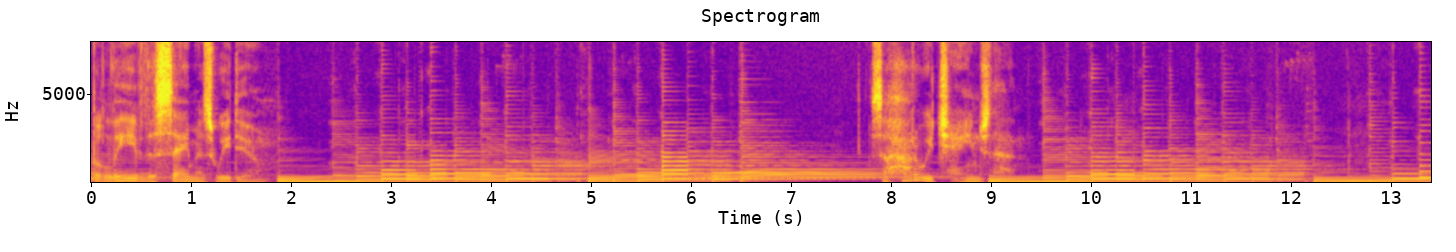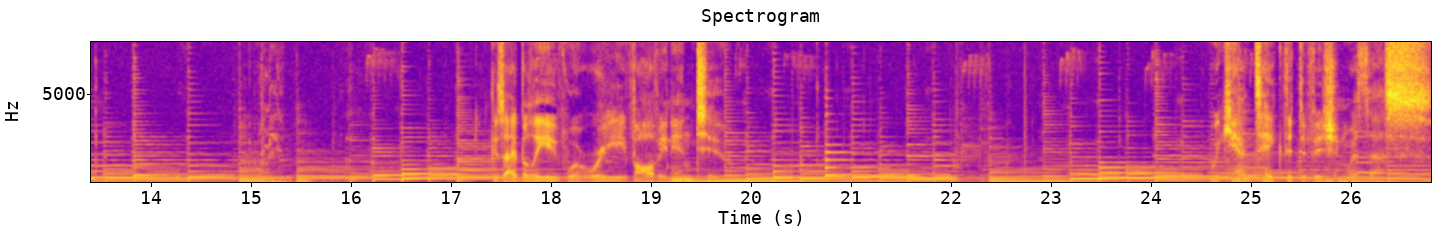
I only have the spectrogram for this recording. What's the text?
believe the same as we do. So, how do we change that? Because I believe where we're evolving into, we can't take the division with us.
